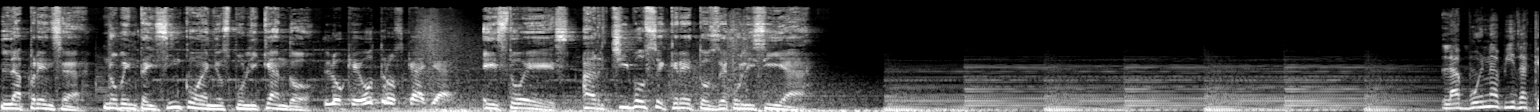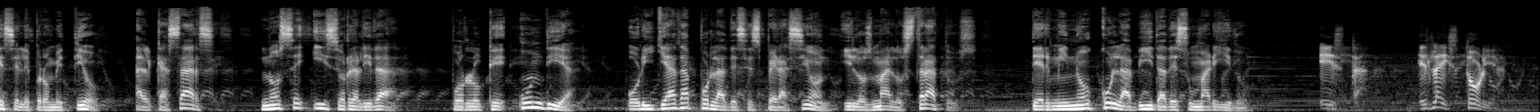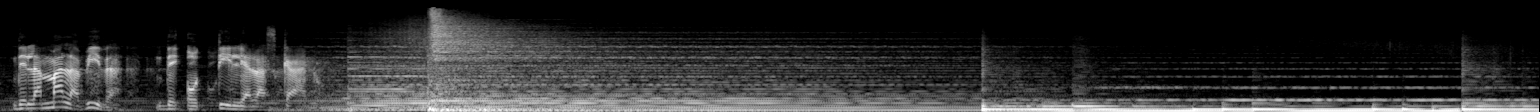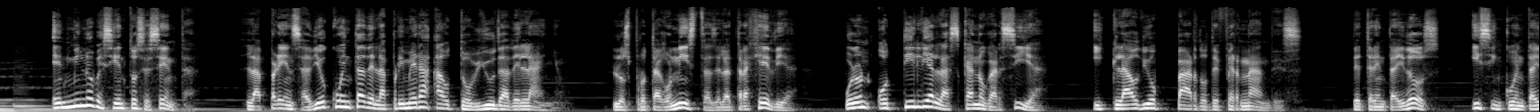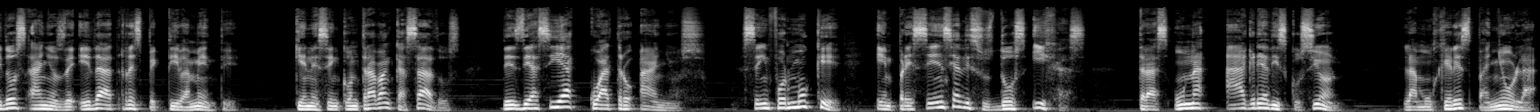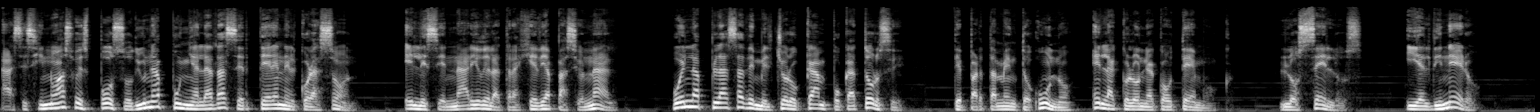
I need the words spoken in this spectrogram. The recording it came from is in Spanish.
La prensa, 95 años publicando Lo que otros callan. Esto es Archivos Secretos de Policía. La buena vida que se le prometió al casarse no se hizo realidad, por lo que un día, orillada por la desesperación y los malos tratos, terminó con la vida de su marido. Esta es la historia de la mala vida de Otilia Lascano. En 1960, la prensa dio cuenta de la primera autoviuda del año. Los protagonistas de la tragedia fueron Otilia Lascano García y Claudio Pardo de Fernández, de 32 y 52 años de edad respectivamente, quienes se encontraban casados desde hacía cuatro años. Se informó que, en presencia de sus dos hijas, tras una agria discusión, la mujer española asesinó a su esposo de una puñalada certera en el corazón. El escenario de la tragedia pasional fue en la plaza de Melchor Ocampo 14, departamento 1, en la colonia Cuauhtémoc. Los celos y el dinero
